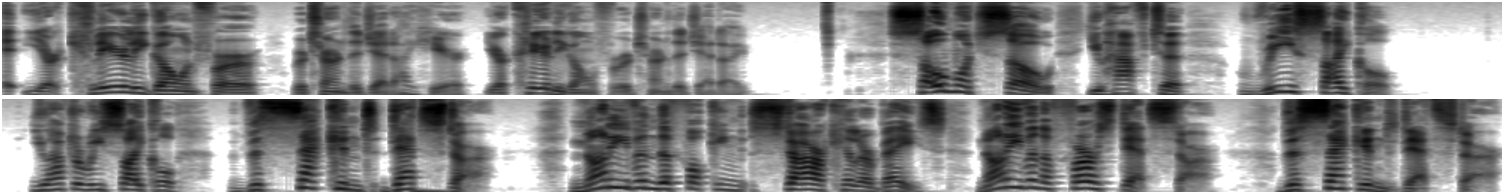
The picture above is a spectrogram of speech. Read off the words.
Eh, you're clearly going for Return of the Jedi here. You're clearly going for Return of the Jedi. So much so, you have to recycle. You have to recycle the second Death Star. Not even the fucking Star Killer base. Not even the first Death Star. The second Death Star.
